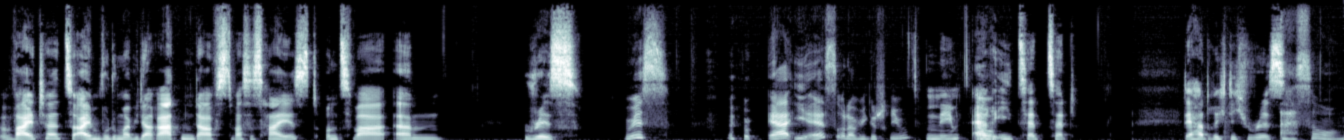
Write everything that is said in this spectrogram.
weiter zu einem, wo du mal wieder raten darfst, was es heißt. Und zwar ähm, Riz. Riz. R-I-S oder wie geschrieben? Nee, R-I-Z-Z. Der hat richtig Riz. Ach so.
